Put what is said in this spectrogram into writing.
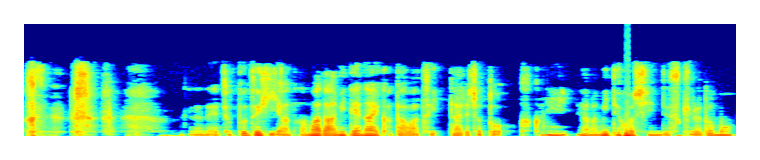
ね、ちょっとぜひ、あの、まだ見てない方はツイッターでちょっと確認、あの、見てほしいんですけれども、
